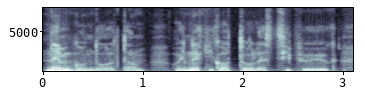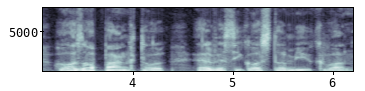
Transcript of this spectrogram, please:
nem gondoltam, hogy nekik attól lesz cipőjük, ha az apánktól elveszik azt, amiük van.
